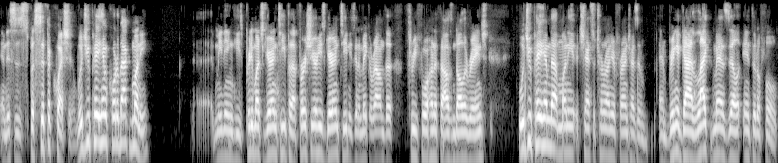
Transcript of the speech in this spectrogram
and this is a specific question, would you pay him quarterback money, meaning he's pretty much guaranteed for that first year, he's guaranteed he's going to make around the three, four hundred thousand dollar range. Would you pay him that money, a chance to turn around your franchise and, and bring a guy like Manziel into the fold?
